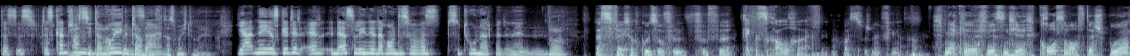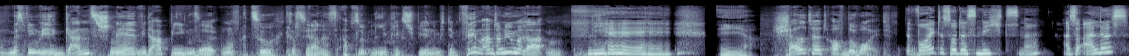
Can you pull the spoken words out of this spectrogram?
Das ist, das kann schon Was sie dann noch beruhigend bitter sein. macht, das möchte man ja. Ja, nee, es geht in erster Linie darum, dass man was zu tun hat mit den Händen. Ja. Das ist vielleicht auch gut so für, für, für Ex-Raucher, die noch was zwischen den Fingern haben. Ich merke, wir sind hier groß noch auf der Spur, weswegen wir hier ganz schnell wieder abbiegen sollten zu Christianes absoluten Lieblingsspiel, nämlich dem Film Antonyme raten. Yeah. Ja. Sheltered of the Void. The Void ist so das Nichts, ne? Also alles,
